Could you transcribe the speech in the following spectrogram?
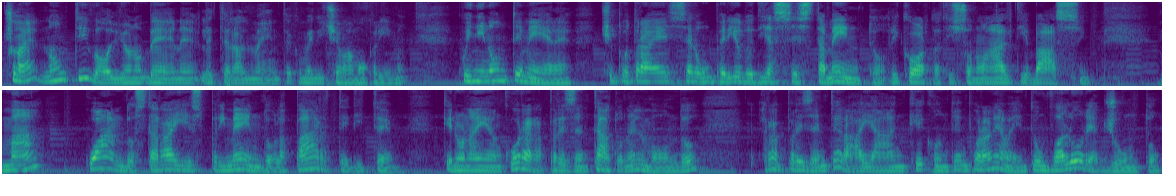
cioè non ti vogliono bene letteralmente, come dicevamo prima. Quindi non temere, ci potrà essere un periodo di assestamento, ricordati, sono alti e bassi, ma quando starai esprimendo la parte di te che non hai ancora rappresentato nel mondo, rappresenterai anche contemporaneamente un valore aggiunto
